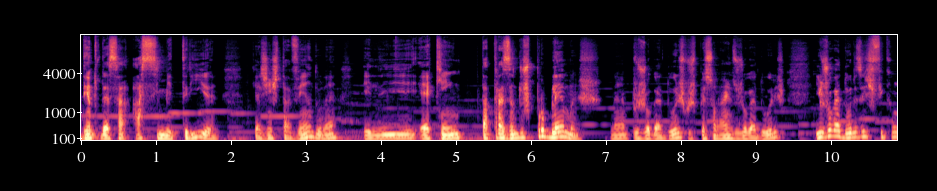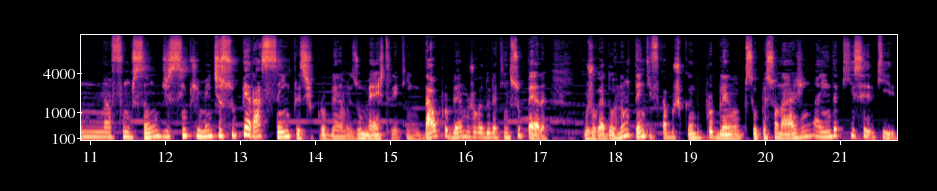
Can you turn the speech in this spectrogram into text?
dentro dessa assimetria que a gente está vendo, né, ele é quem está trazendo os problemas né, para os jogadores, para os personagens dos jogadores, e os jogadores eles ficam na função de simplesmente superar sempre esses problemas. O mestre é quem dá o problema, o jogador é quem supera. O jogador não tem que ficar buscando problema para seu personagem, ainda que, que,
